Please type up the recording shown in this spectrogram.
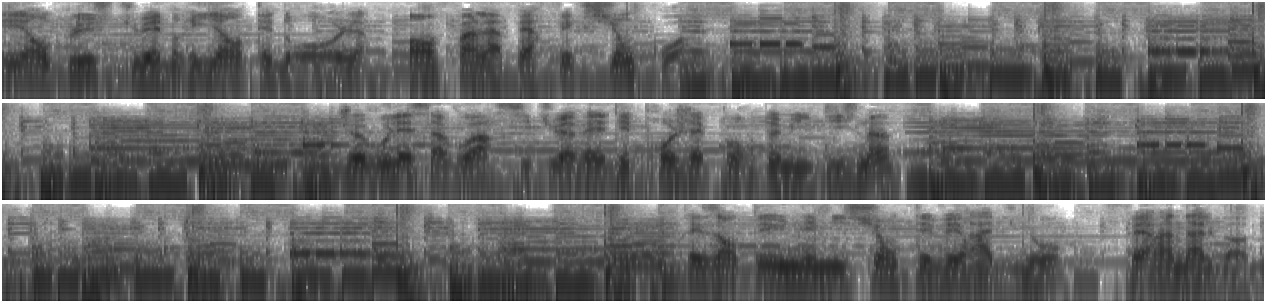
Et en plus tu es brillante et drôle, enfin la perfection quoi. Je voulais savoir si tu avais des projets pour 2019 Présenter une émission TV radio, faire un album.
